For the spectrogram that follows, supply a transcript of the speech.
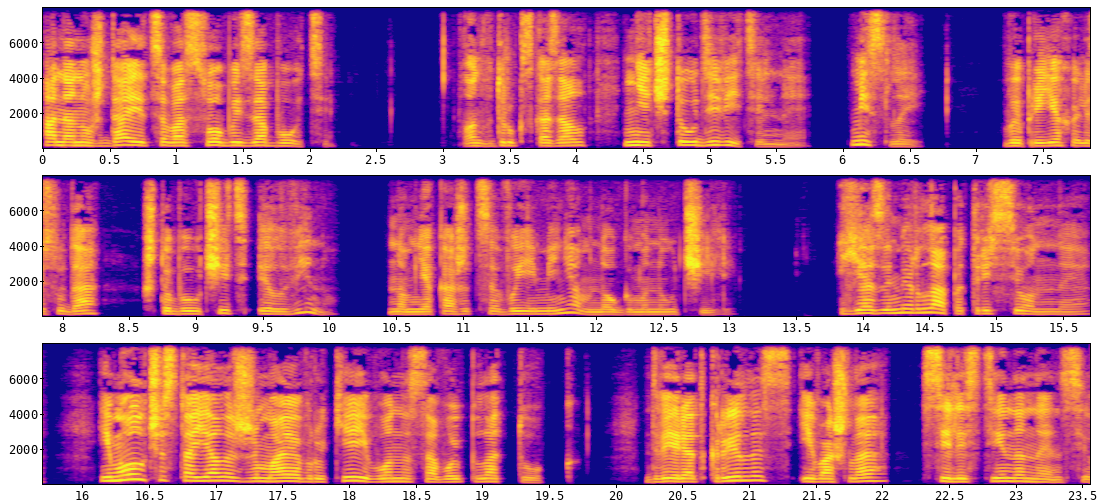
она нуждается в особой заботе?» Он вдруг сказал нечто удивительное. «Мисс Лей, вы приехали сюда, чтобы учить Элвину, но мне кажется, вы и меня многому научили». Я замерла, потрясенная, и молча стояла, сжимая в руке его носовой платок. Дверь открылась, и вошла Селестина Нэнси.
